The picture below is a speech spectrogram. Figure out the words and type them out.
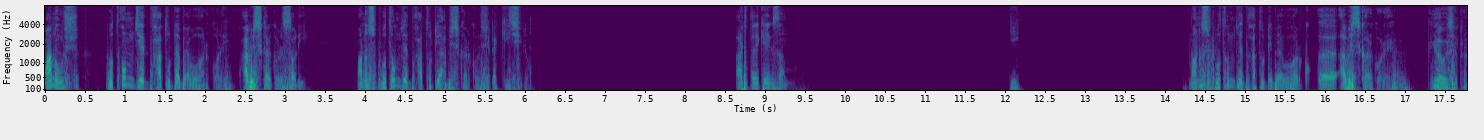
মানুষ প্রথম যে ধাতুটা ব্যবহার করে, আবিষ্কার করে সরি মানুষ প্রথম যে ধাতুটি আবিষ্কার করে, সেটা কি ছিল? আট তারিখে এক্সাম মানুষ প্রথম যে ধাতুটি ব্যবহার আবিষ্কার করে, কি হবে সেটা?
